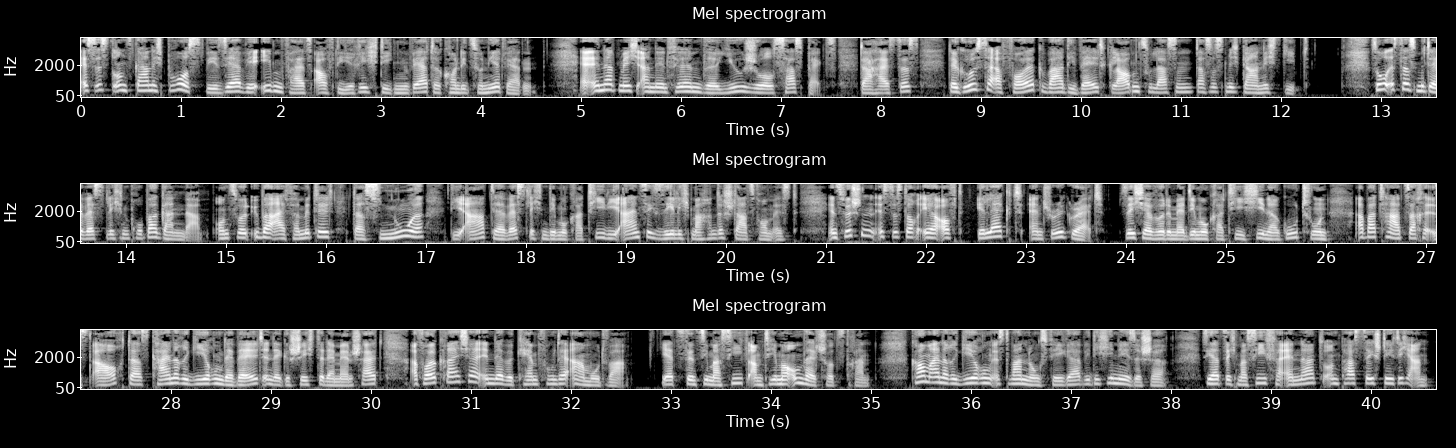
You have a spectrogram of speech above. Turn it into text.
Es ist uns gar nicht bewusst, wie sehr wir ebenfalls auf die richtigen Werte konditioniert werden. Erinnert mich an den Film The Usual Suspects. Da heißt es, der größte Erfolg war, die Welt glauben zu lassen, dass es mich gar nicht gibt. So ist es mit der westlichen Propaganda. Uns wird überall vermittelt, dass nur die Art der westlichen Demokratie die einzig selig machende Staatsform ist. Inzwischen ist es doch eher oft elect and regret. Sicher würde mehr Demokratie China guttun, aber Tatsache ist auch, dass keine Regierung der Welt in der Geschichte der Menschheit erfolgreicher in der Bekämpfung der Armut war. Jetzt sind sie massiv am Thema Umweltschutz dran. Kaum eine Regierung ist wandlungsfähiger wie die chinesische. Sie hat sich massiv verändert und passt sich stetig an.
